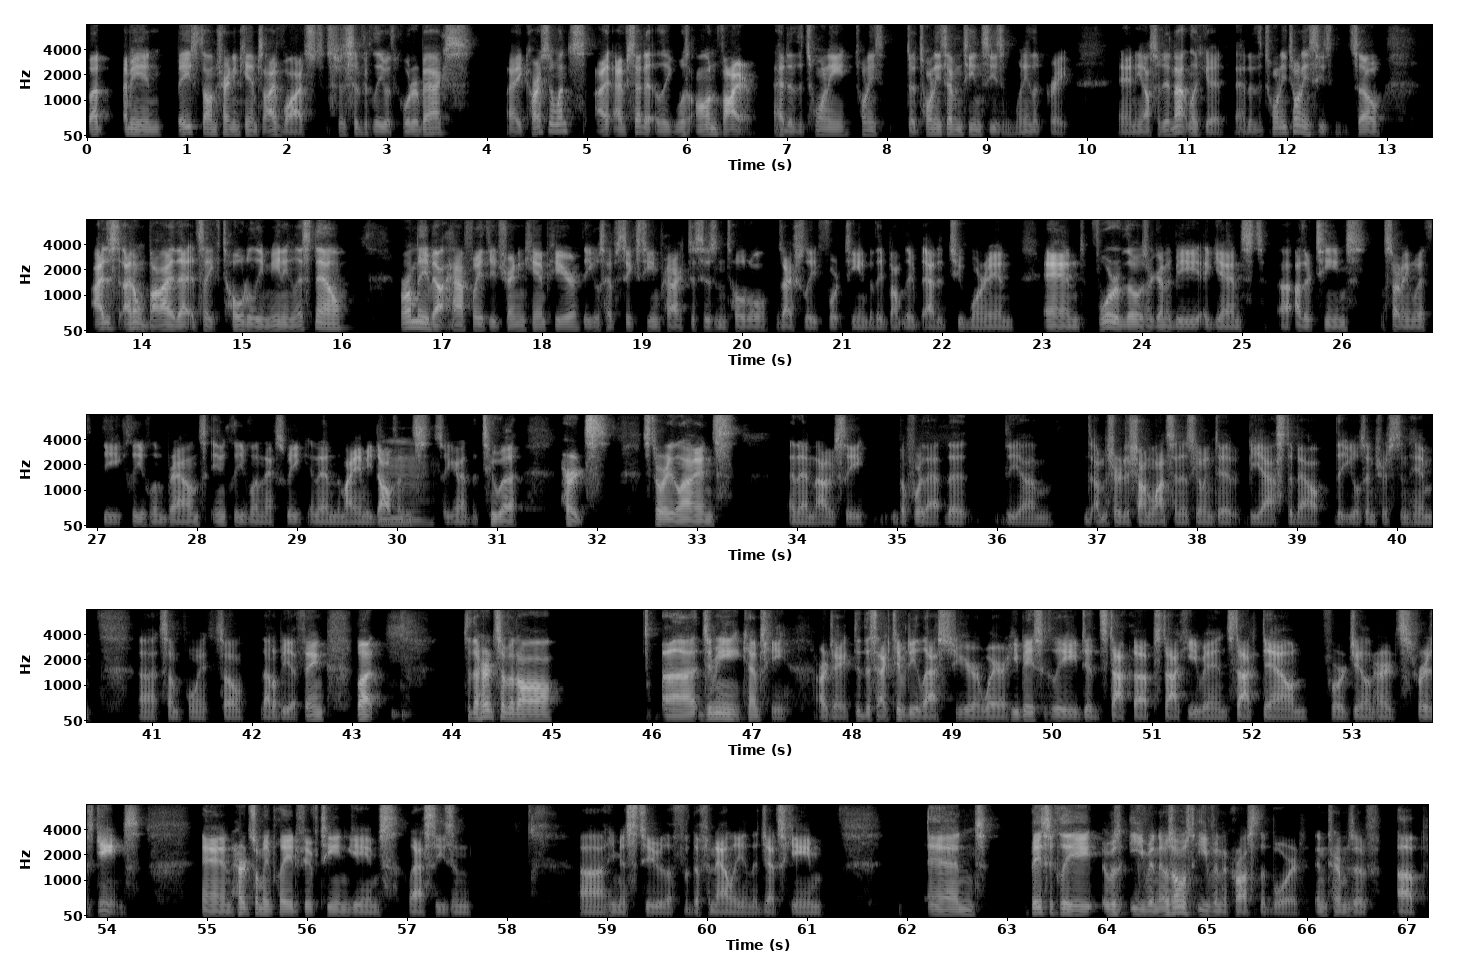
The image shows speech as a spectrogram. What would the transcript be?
but I mean, based on training camps I've watched, specifically with quarterbacks, like Carson Wentz, I, have said it, like was on fire ahead of the 2020 the 2017 season when he looked great, and he also did not look good ahead of the 2020 season. So I just I don't buy that it's like totally meaningless. Now, we're only about halfway through training camp here. The Eagles have 16 practices in total. It's actually 14, but they bumped, they've added two more in, and four of those are going to be against uh, other teams, starting with the Cleveland Browns in Cleveland next week, and then the Miami Dolphins. Mm. So you're going to have the Tua Hurts storylines, and then obviously before that, the the um, I'm sure Deshaun Watson is going to be asked about the Eagles' interest in him uh, at some point. So that'll be a thing. But to the hurts of it all, uh, Jimmy Kempski, RJ, did this activity last year where he basically did stock up, stock even, stock down for Jalen Hurts for his games. And Hurts only played 15 games last season. Uh, he missed two, the, the finale in the Jets game. And basically, it was even. It was almost even across the board in terms of up,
